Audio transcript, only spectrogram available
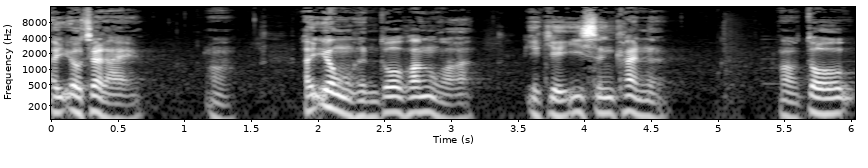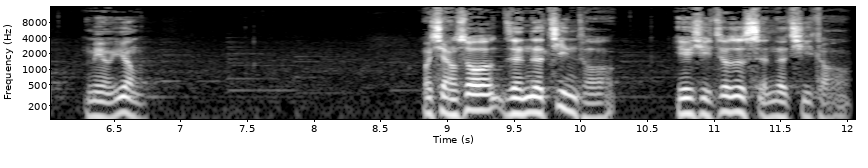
啊，又再来，啊，啊，用很多方法也给医生看了，啊，都没有用。我想说，人的尽头，也许就是神的起头。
